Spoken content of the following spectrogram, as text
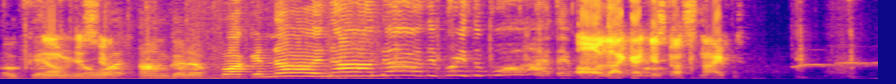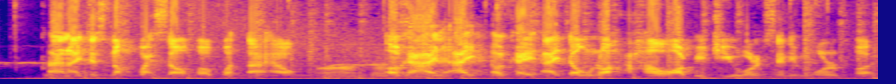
Okay, No, you know what? I'm gonna fucking no, no, no! They break the ball. They Oh, that guy just got sniped. And I just knocked myself up. What the hell? Uh. Okay, I, I okay. I don't know how RPG works anymore, but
